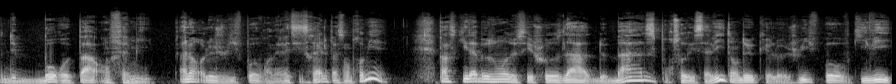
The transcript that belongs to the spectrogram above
des beaux repas en famille. Alors le juif pauvre en Eretz Israël passe en premier. Parce qu'il a besoin de ces choses-là de base pour sauver sa vie, tandis que le juif pauvre qui vit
